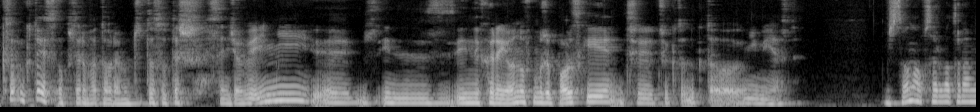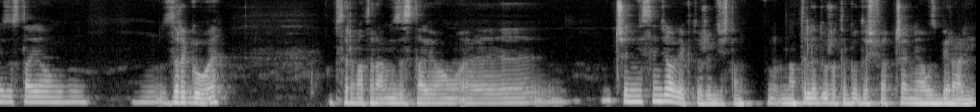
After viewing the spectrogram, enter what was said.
kto, kto jest obserwatorem? Czy to są też sędziowie inni y, z, in, z innych rejonów, może Polski, czy, czy kto, kto nimi jest? Wiesz co, no, obserwatorami zostają z reguły. Obserwatorami zostają e, czynni sędziowie, którzy gdzieś tam na tyle dużo tego doświadczenia uzbierali,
